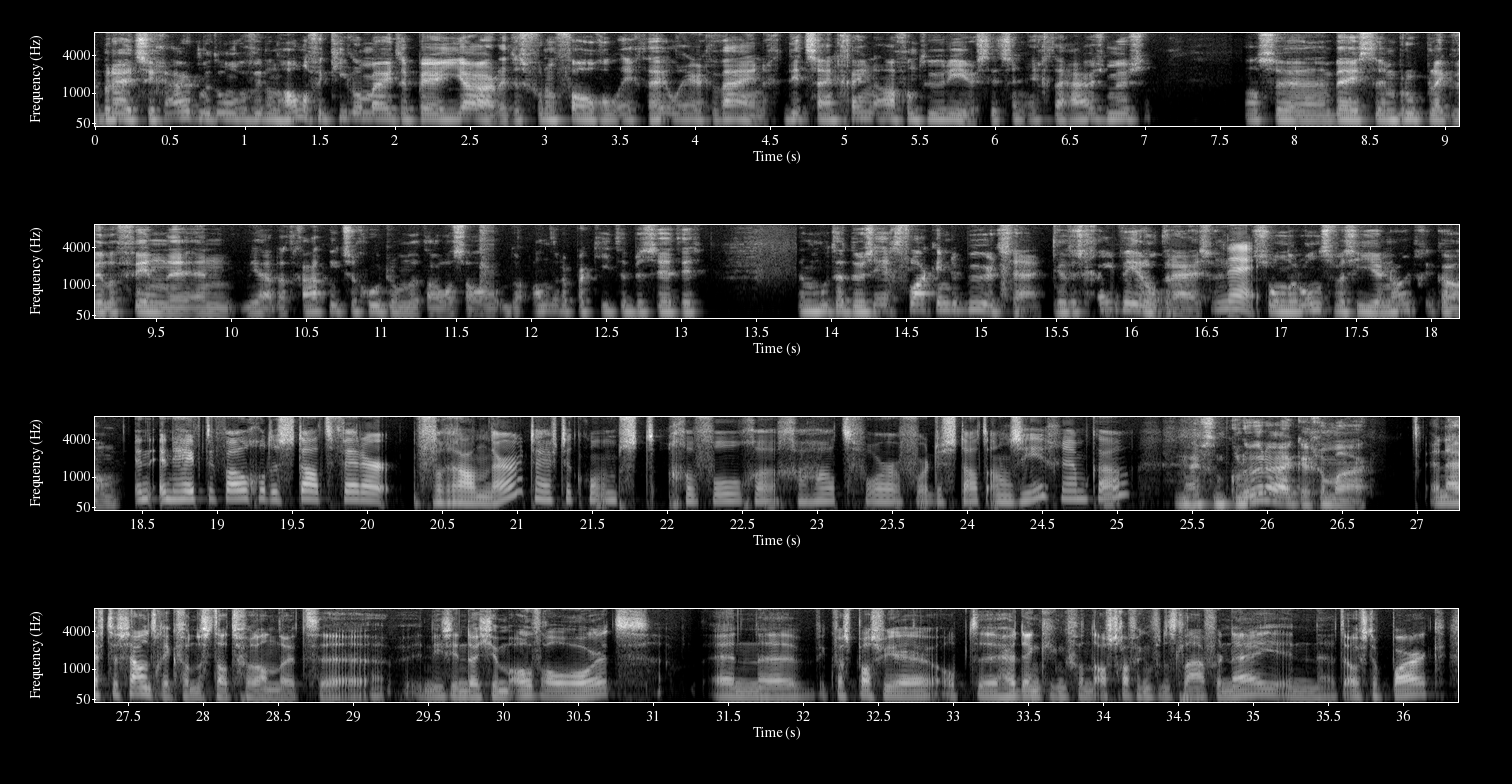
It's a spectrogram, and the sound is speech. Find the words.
breidt zich uit met ongeveer een halve kilometer per jaar. Dat is voor een vogel echt heel erg weinig. Dit zijn geen avonturiers, dit zijn echte huismussen. Als ze een beest een broedplek willen vinden en ja, dat gaat niet zo goed omdat alles al door andere pakieten bezet is dan moet dat dus echt vlak in de buurt zijn. Dit is geen wereldreis. Zonder ons was hij hier nooit gekomen. En, en heeft de vogel de stad verder veranderd? Heeft de komst gevolgen gehad voor, voor de stad aan zich, Remco? Hij heeft hem kleurrijker gemaakt. En hij heeft de soundtrack van de stad veranderd. Uh, in die zin dat je hem overal hoort. En uh, ik was pas weer op de herdenking van de afschaffing van de slavernij in het Oosterpark.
